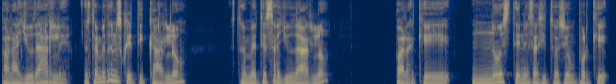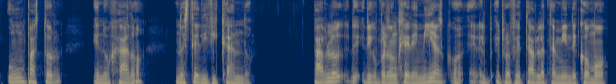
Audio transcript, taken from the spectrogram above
para ayudarle. Nuestra meta no es criticarlo, nuestra meta es ayudarlo para que no esté en esa situación, porque un pastor enojado no está edificando. Pablo, digo, perdón, Jeremías, el, profeta habla también de cómo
